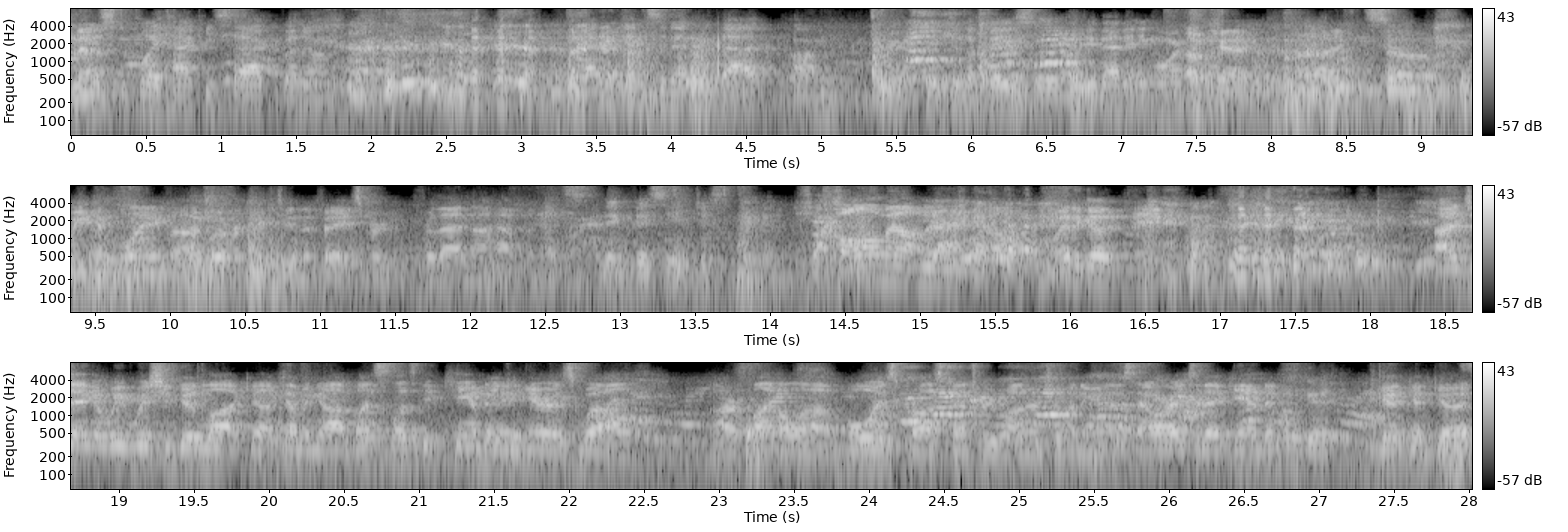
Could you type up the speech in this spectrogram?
We used to play hacky sack, but um, we had an incident with that. Um, we got kicked in the face, so we don't do that anymore. Okay, all right. So we can blame uh, whoever kicked you in the face for, for that not happening. That's Nick Bissy. Just like Call him out. There you go. Way to go, Nick. All right, Jacob. We wish you good luck uh, coming up. Let's let's get Camden in here as well. Our final uh, boys cross country runner joining us. How are you today, Camden? I'm good. Good, good, good.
